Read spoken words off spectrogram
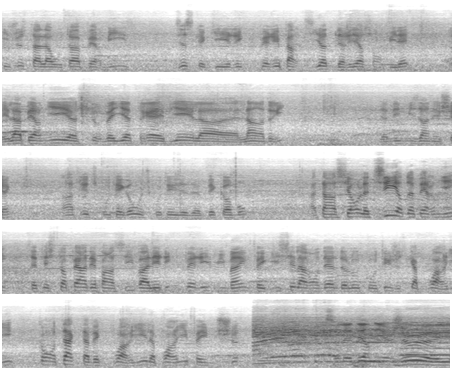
tout juste à la hauteur permise. Disque qui est récupéré par Diot derrière son filet. Et là, Bernier euh, surveillait très bien là, euh, Landry, qui donnait une mise en échec. Entrée du côté gauche, du côté de Bécomo. Attention, le tir de Bernier s'était stoppé en défensive, va aller récupérer lui-même, fait glisser la rondelle de l'autre côté jusqu'à Poirier. Contact avec Poirier. Le Poirier fait une chute. Sur le dernier jeu, euh,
